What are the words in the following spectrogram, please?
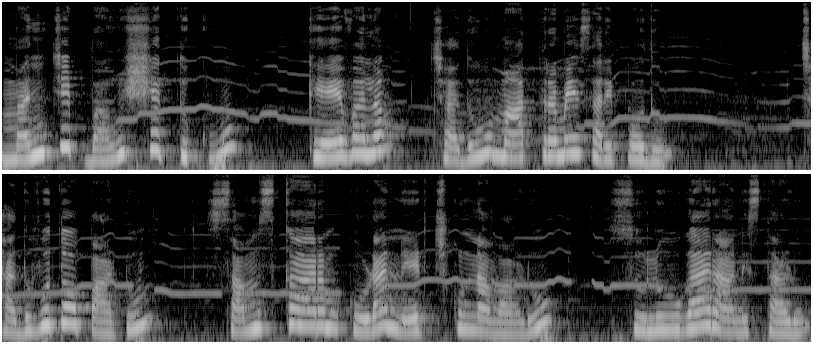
మంచి భవిష్యత్తుకు కేవలం చదువు మాత్రమే సరిపోదు. చదువుతో పాటు సంస్కారం కూడా నేర్చుకున్నవాడు సులువుగా రాణిస్తాడు.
